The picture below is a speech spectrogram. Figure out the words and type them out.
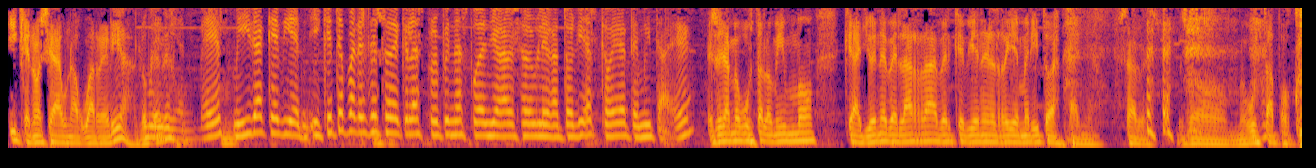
y que no sea una guarrería lo Muy que dejo. bien, ¿ves? Mira qué bien. ¿Y qué te parece eso de que las propinas puedan llegar a ser obligatorias? Que vaya temita, ¿eh? Eso ya me gusta lo mismo que a Yone Belarra a ver que viene el rey emérito a España, ¿sabes? Eso me gusta poco,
